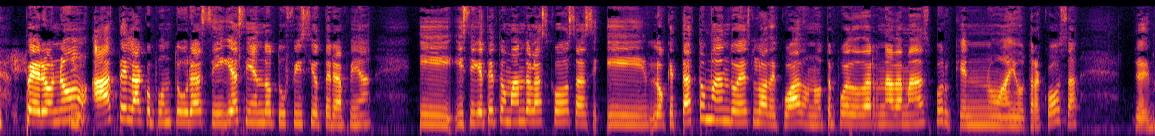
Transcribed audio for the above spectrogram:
Pero no, hazte la acupuntura, sigue haciendo tu fisioterapia y, y síguete tomando las cosas y lo que estás tomando es lo adecuado, no te puedo dar nada más porque no hay otra cosa. Eh,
